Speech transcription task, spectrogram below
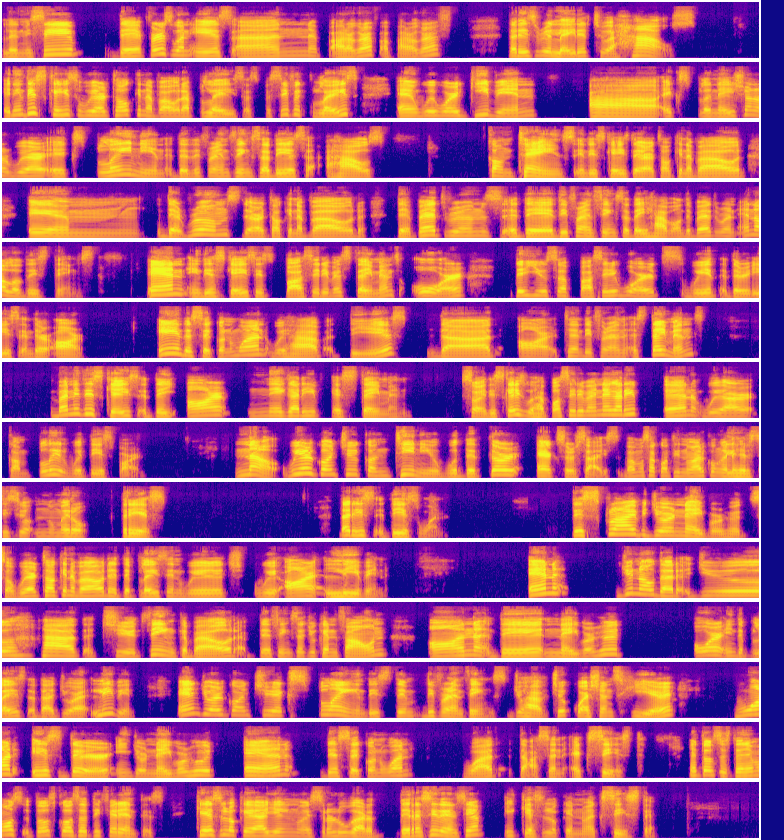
Let me see. The first one is an paragraph, a paragraph that is related to a house. And in this case, we are talking about a place, a specific place, and we were given uh explanation or we are explaining the different things that this house contains. In this case, they are talking about um the rooms they are talking about the bedrooms uh, the different things that they have on the bedroom and all of these things and in this case it's positive statements or the use of positive words with there is and there are in the second one we have these that are 10 different statements but in this case they are negative statements. so in this case we have positive and negative and we are complete with this part. Now, we are going to continue with the third exercise. Vamos a continuar con el ejercicio número tres. That is this one. Describe your neighborhood. So we are talking about the place in which we are living. And you know that you had to think about the things that you can find on the neighborhood or in the place that, that you are living. And you are going to explain these different things. You have two questions here. What is there in your neighborhood? And the second one, what doesn't exist. Entonces, tenemos dos cosas diferentes. ¿Qué es lo que hay en nuestro lugar de residencia y qué es lo que no existe?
